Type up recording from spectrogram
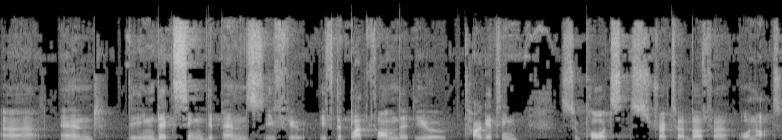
Uh, and the indexing depends if, you, if the platform that you're targeting supports structure buffer or not.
